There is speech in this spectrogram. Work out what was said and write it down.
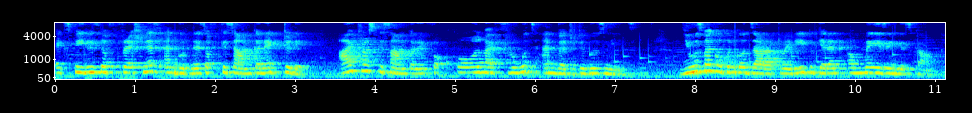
Experience the freshness and goodness of KisanKonnect today. I trust KisanKonnect for all my fruits and vegetables needs. Use my coupon code Zahra20 to get an amazing discount.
